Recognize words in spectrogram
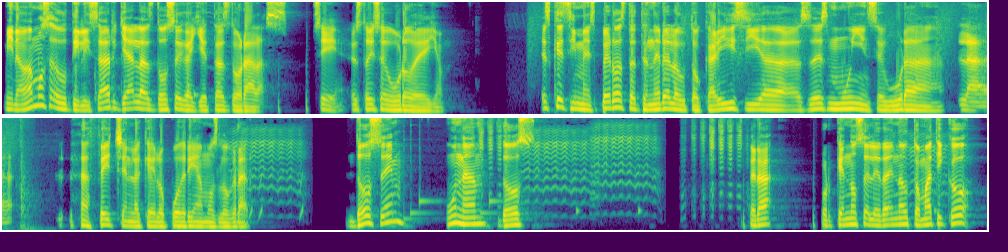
Mira, vamos a utilizar ya las 12 galletas doradas. Sí, estoy seguro de ello. Es que si me espero hasta tener el autocaricias, es muy insegura la, fecha en la que lo podríamos lograr. 12, 1, 2. Espera, ¿por qué no se le da en automático?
